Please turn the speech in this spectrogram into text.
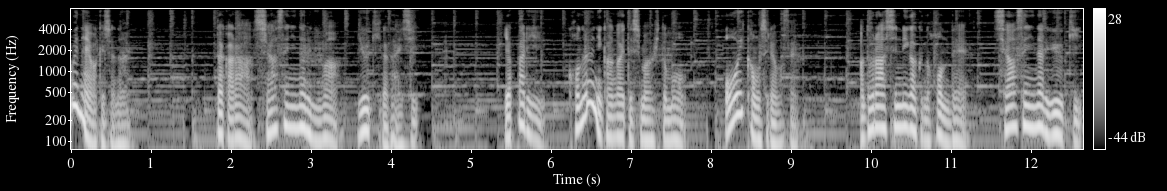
べないわけじゃない。だから幸せになるには勇気が大事。やっぱりこのように考えてしまう人も多いかもしれません。アドラー心理学の本で幸せになる勇気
